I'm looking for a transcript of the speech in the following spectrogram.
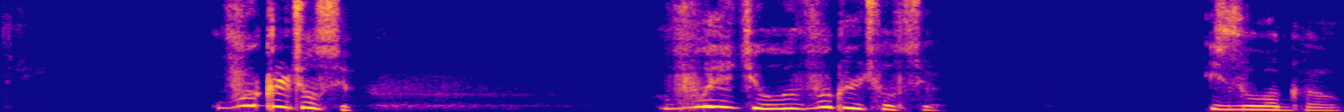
три. Выключился! Вылетел и выключился. И залагал.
